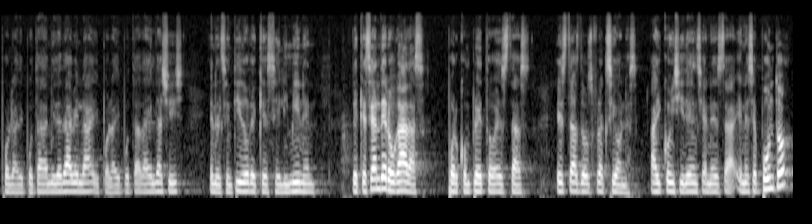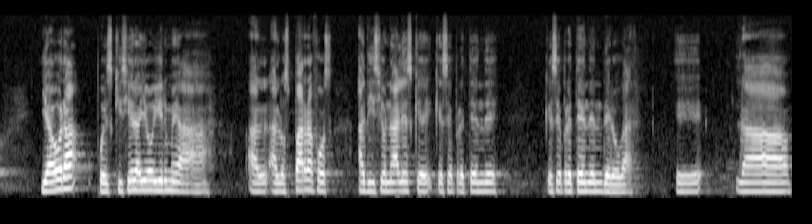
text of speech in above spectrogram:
por la diputada Mide Dávila y por la diputada Elda Shish, en el sentido de que se eliminen, de que sean derogadas por completo estas, estas dos fracciones. Hay coincidencia en, esa, en ese punto. Y ahora, pues quisiera yo irme a, a los párrafos adicionales que, se, pretende, que se pretenden derogar. La,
